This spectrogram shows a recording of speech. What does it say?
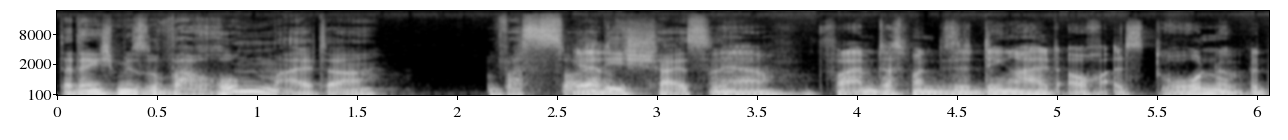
Da denke ich mir so, warum, Alter? Was soll ja, die Scheiße? Ja, vor allem, dass man diese Dinge halt auch als Drohne be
